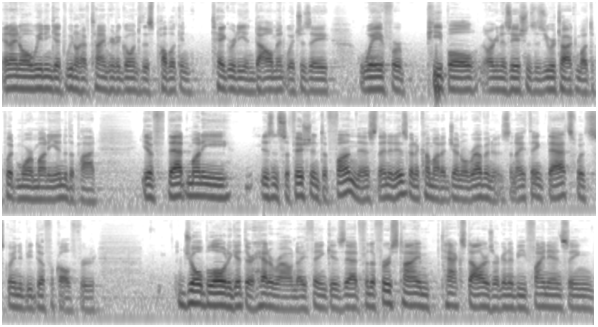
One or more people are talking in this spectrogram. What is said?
and I know we didn't get, we don't have time here to go into this public integrity endowment, which is a way for people, organizations, as you were talking about, to put more money into the pot. If that money isn't sufficient to fund this, then it is going to come out of general revenues. And I think that's what's going to be difficult for Joe Blow to get their head around, I think, is that for the first time, tax dollars are going to be financing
